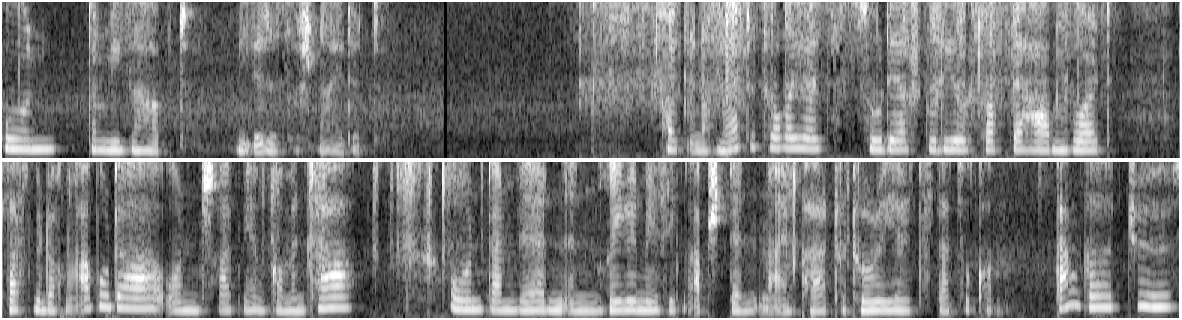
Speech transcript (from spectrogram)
Und dann wie gehabt, wie ihr das so schneidet. Falls ihr noch mehr Tutorials zu der Studio Software haben wollt, lasst mir doch ein Abo da und schreibt mir einen Kommentar. Und dann werden in regelmäßigen Abständen ein paar Tutorials dazu kommen. Danke, tschüss.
